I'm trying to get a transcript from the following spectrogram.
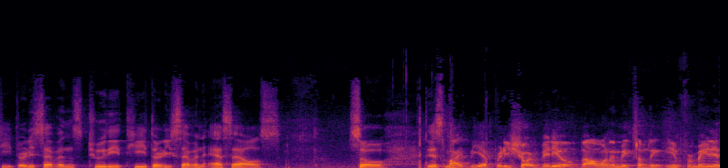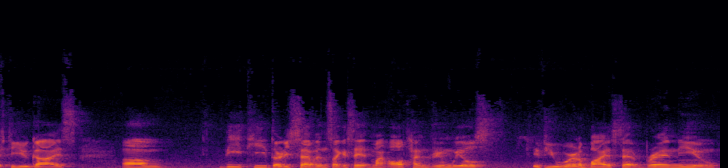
T37s to the T37 SLs. So this might be a pretty short video, but I want to make something informative to you guys. Um, the T37s, like I said, my all-time dream wheels. If you were to buy a set brand new,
